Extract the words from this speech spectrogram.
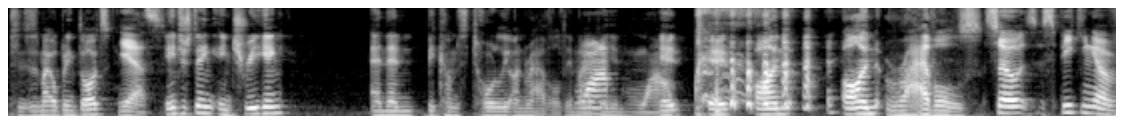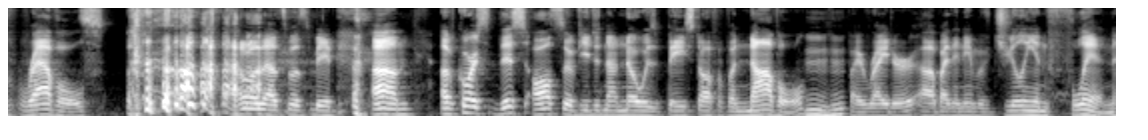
since this is my opening thoughts, Yes. interesting, intriguing, and then becomes totally unraveled in my Wah, opinion. wah. It it un unravels. So speaking of ravels, I don't know what that's supposed to mean. Um, of course, this also, if you did not know, is based off of a novel Mm-hmm. by a writer uh, by the name of Gillian Flynn.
